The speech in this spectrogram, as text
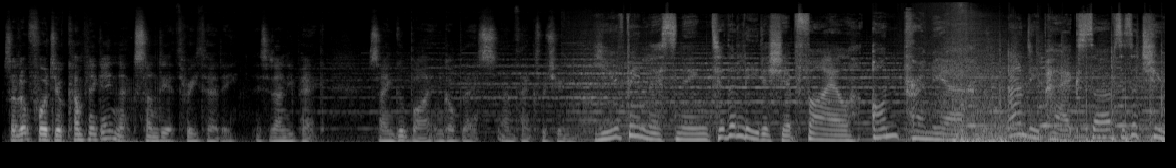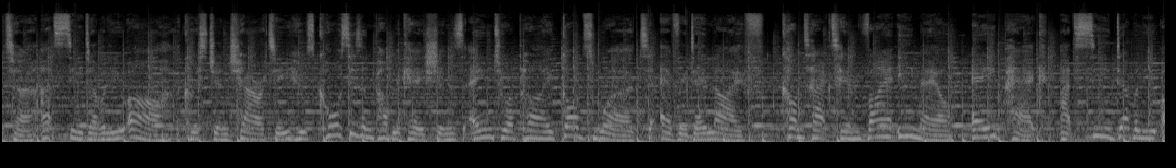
So I look forward to your company again next Sunday at 3.30. This is Andy Peck saying goodbye and God bless, and thanks for tuning in. You've been listening to the Leadership File on Premier. Andy Peck serves as a tutor at CWR, a Christian charity whose courses and publications aim to apply God's Word to everyday life. Contact him via email apeck at cwr.org.uk.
